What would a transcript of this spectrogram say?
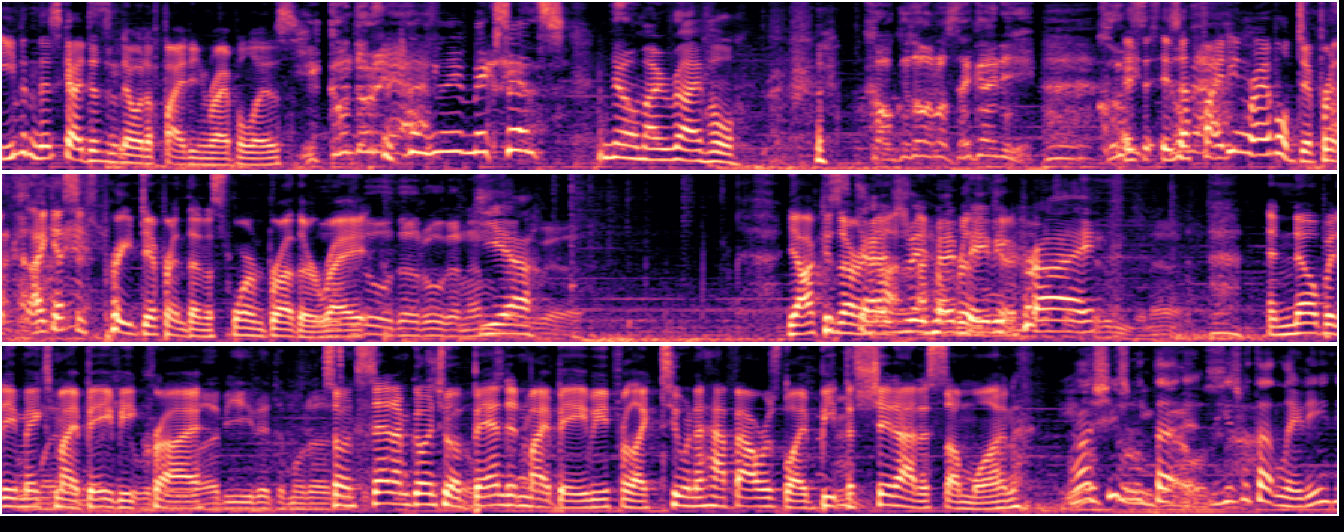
even this guy doesn't know what a fighting rival is. It doesn't even make sense. No, my rival. is, is a fighting rival different? I guess it's pretty different than a sworn brother, right? Yeah. Yakuza are not. made my really baby care. cry. And nobody makes my baby cry. So instead, I'm going to abandon my baby for like two and a half hours while I beat the shit out of someone. Well, she's with that. He's with that lady.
